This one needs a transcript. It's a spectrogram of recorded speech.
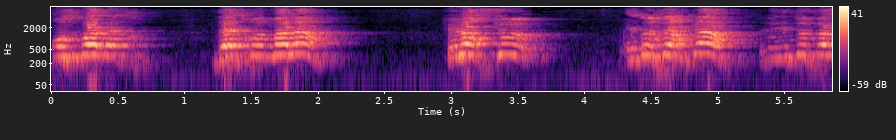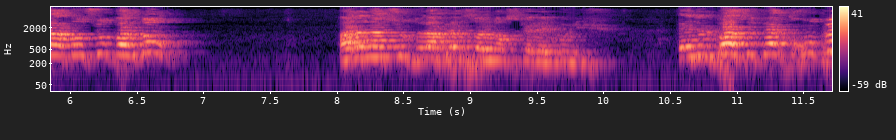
On se doit d'être, malin. Et de faire gaffe, et de faire attention, pardon, à la nature de la personne lorsqu'elle est connue. Et ne pas se faire tromper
